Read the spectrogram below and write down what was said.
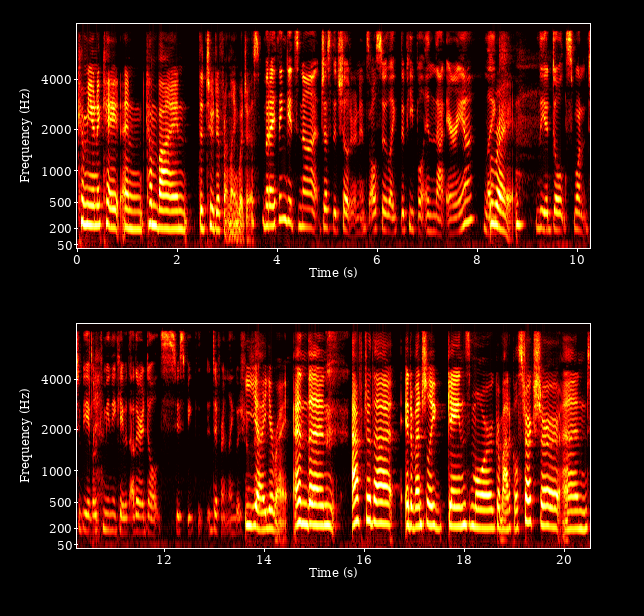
communicate and combine the two different languages. But I think it's not just the children, it's also like the people in that area. Like right. the adults want to be able to communicate with other adults who speak a different language from Yeah, them. you're right. And then after that, it eventually gains more grammatical structure and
